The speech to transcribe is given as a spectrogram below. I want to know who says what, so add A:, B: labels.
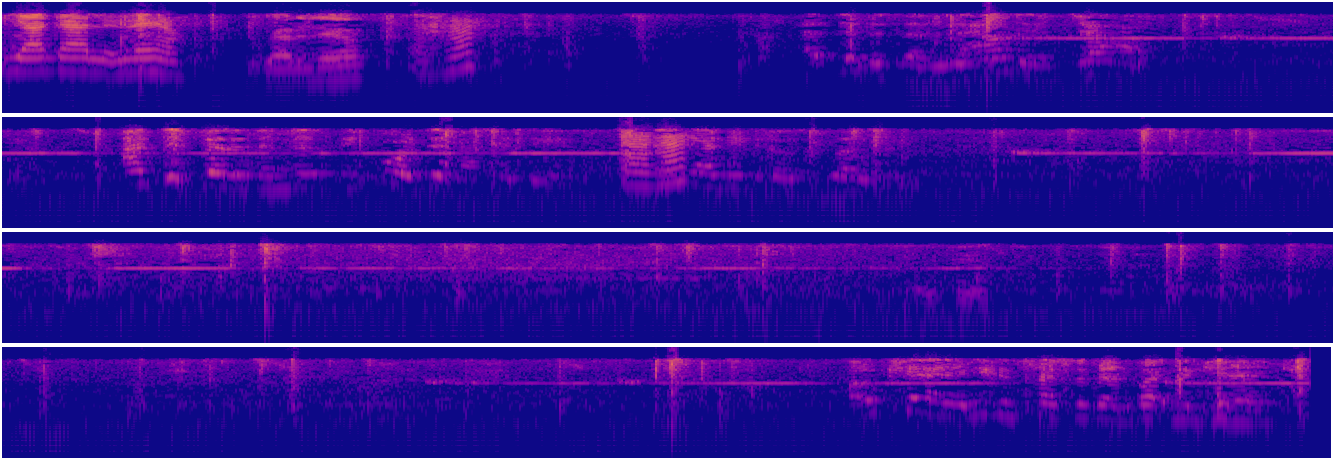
A: Yeah, I got it now.
B: You got it now?
A: Uh-huh.
C: I This is the loudest job. I did better than this before, didn't I, Kadir?
A: Uh-huh.
C: I need to go slowly.
B: Okay.
C: Okay, you can press the red button again.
